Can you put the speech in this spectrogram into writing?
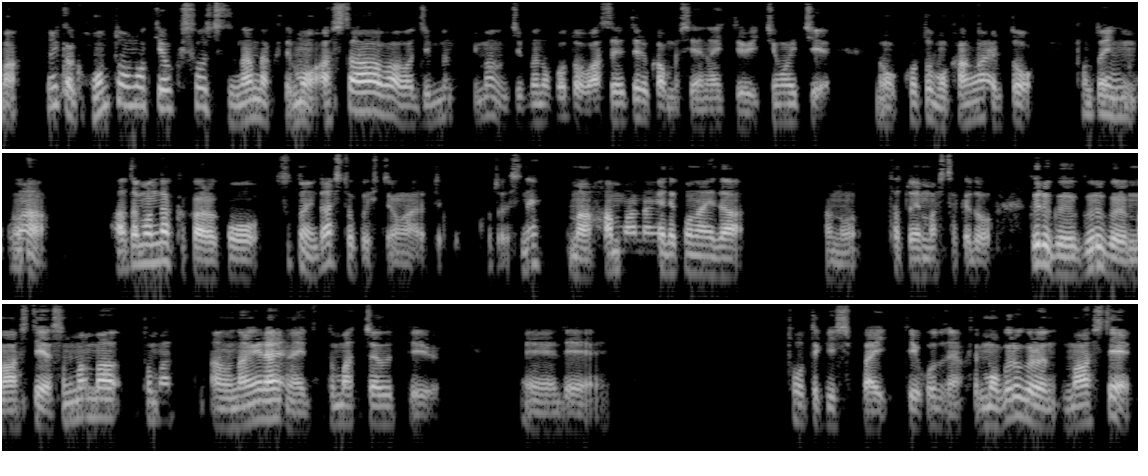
まあ、とにかく本当の記憶喪失にならなくても、明日は自分、今の自分のことを忘れてるかもしれないっていう一期一会のことも考えると、本当に、まあ、頭の中からこう、外に出しておく必要があるってことですね。まあ、ハンマー投げでこの間、あの、例えましたけど、ぐるぐるぐるぐる回して、そのまま止ま、あの、投げられないと止まっちゃうっていう、えーで、投擲失敗っていうことじゃなくて、もうぐるぐる回して、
